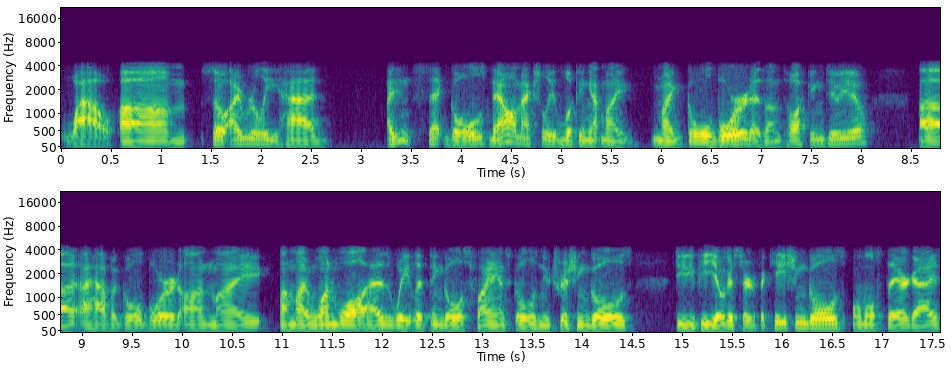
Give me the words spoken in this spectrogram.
Wow. Um, so I really had, I didn't set goals. Now I'm actually looking at my my goal board as I'm talking to you. Uh, I have a goal board on my on my one wall. It has weightlifting goals, finance goals, nutrition goals, DDP yoga certification goals. Almost there, guys.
